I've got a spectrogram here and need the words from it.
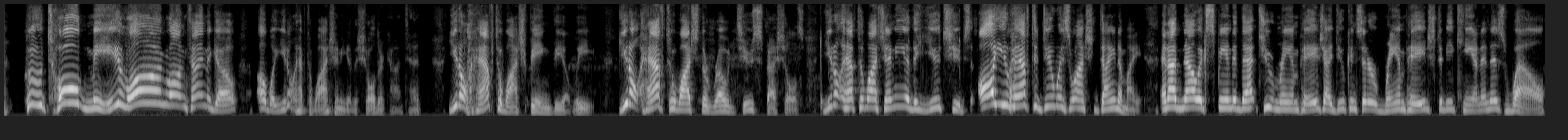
who told me long, long time ago, oh, well, you don't have to watch any of the shoulder content. You don't have to watch Being the Elite. You don't have to watch the Road to specials. You don't have to watch any of the YouTubes. All you have to do is watch Dynamite. And I've now expanded that to Rampage. I do consider Rampage to be canon as well.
